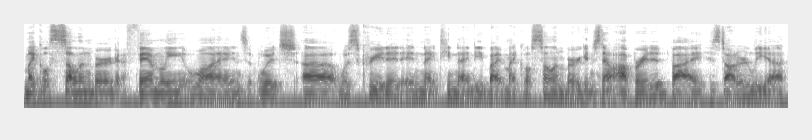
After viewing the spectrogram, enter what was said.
Michael Sullenberg Family Wines, which uh, was created in 1990 by Michael Sullenberg and is now operated by his daughter Leah.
